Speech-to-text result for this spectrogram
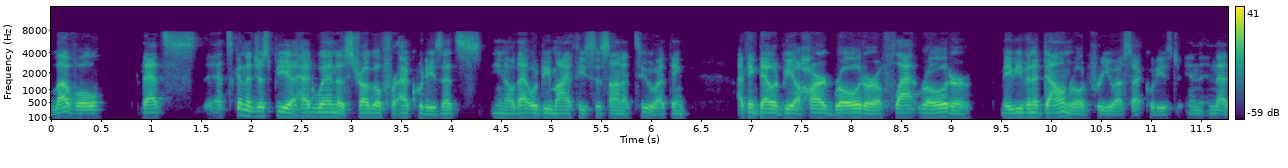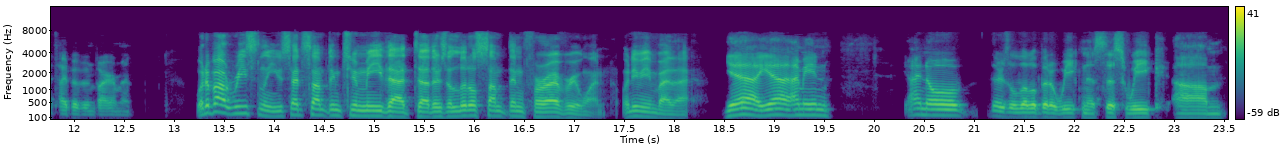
level. That's that's going to just be a headwind, a struggle for equities. That's you know, that would be my thesis on it too. I think, I think that would be a hard road or a flat road or maybe even a down road for U.S. equities in in that type of environment. What about recently? You said something to me that uh, there's a little something for everyone. What do you mean by that? Yeah, yeah. I mean, I know there's a little bit of weakness this week. Um,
